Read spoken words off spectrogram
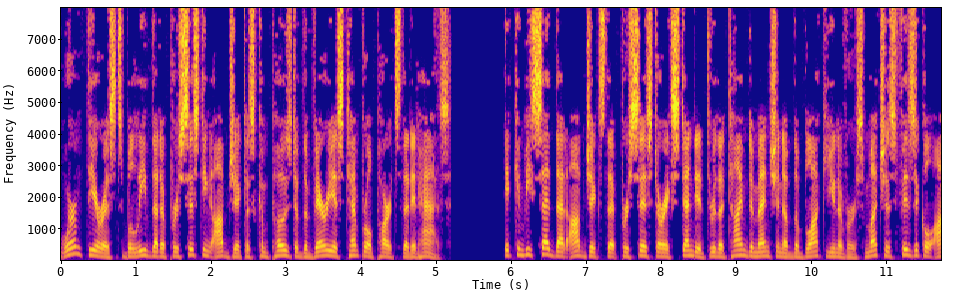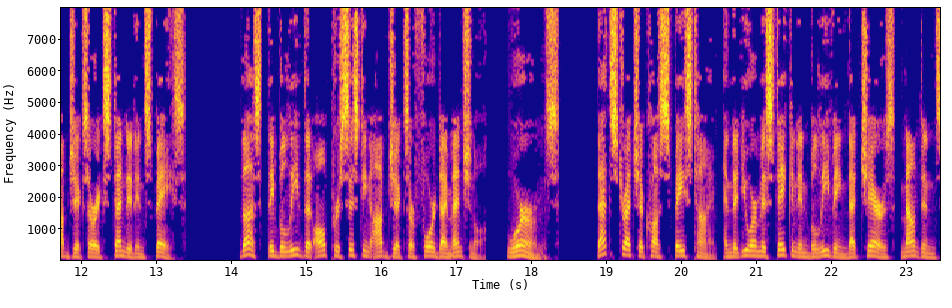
Worm theorists believe that a persisting object is composed of the various temporal parts that it has. It can be said that objects that persist are extended through the time dimension of the block universe much as physical objects are extended in space. Thus, they believe that all persisting objects are four-dimensional worms that stretch across spacetime, and that you are mistaken in believing that chairs, mountains,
